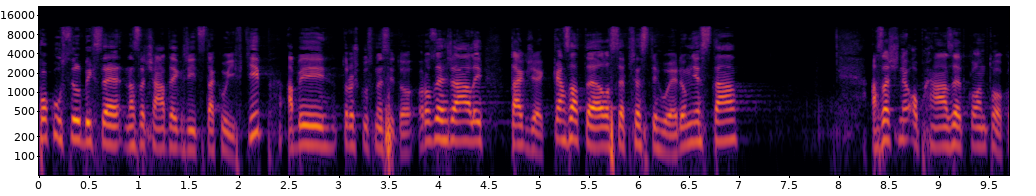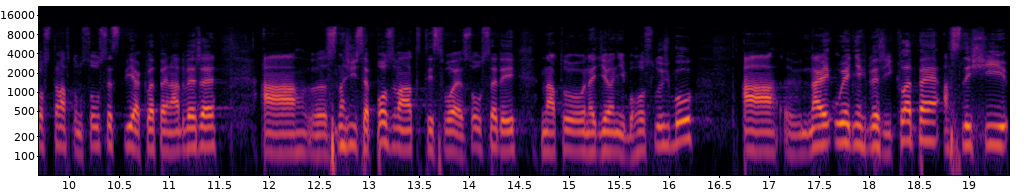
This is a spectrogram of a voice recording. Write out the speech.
pokusil bych se na začátek říct takový vtip, aby trošku jsme si to rozehřáli. Takže kazatel se přestěhuje do města a začne obcházet kolem toho kostela v tom sousedství a klepe na dveře a snaží se pozvat ty svoje sousedy na tu nedělní bohoslužbu a na, u jedných dveří klepe a slyší,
